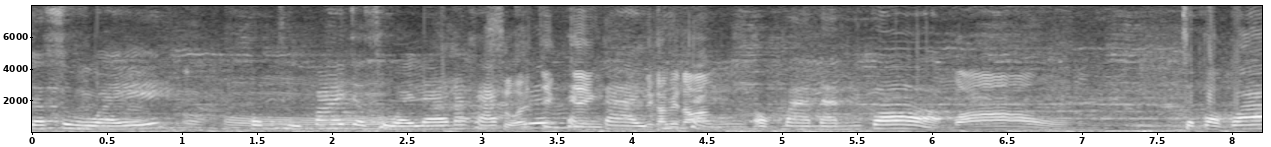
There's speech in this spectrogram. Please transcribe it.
จะสวยโอ้โหคนถือป้ายจะสวยแล้วนะคะสวยจริงๆเคอแต่กายนี่ครับพี่ที่น้องแต่งออกมานั้นก็ว้าวจะบอกว่า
